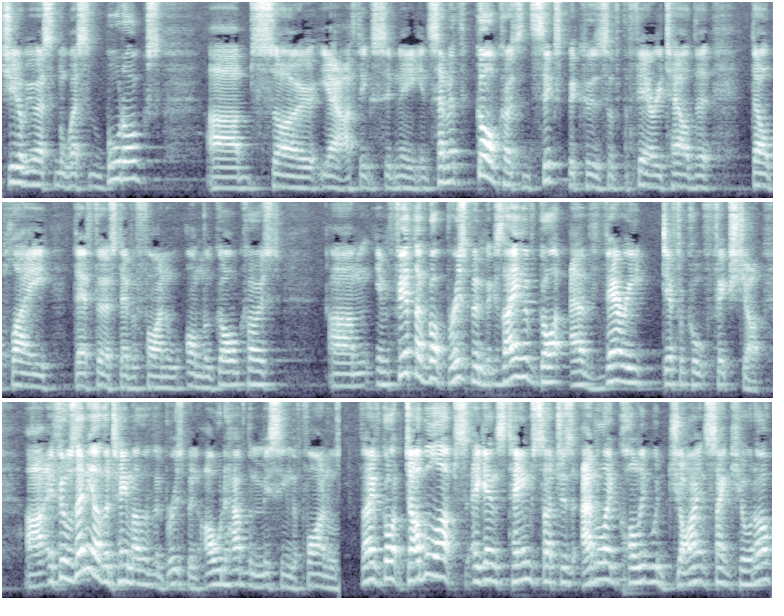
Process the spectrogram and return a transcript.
GWS, and the Western Bulldogs. Um, so, yeah, I think Sydney in seventh, Gold Coast in sixth because of the fairy tale that they'll play their first ever final on the Gold Coast. Um, in fifth, I've got Brisbane because they have got a very difficult fixture. Uh, if it was any other team other than Brisbane, I would have them missing the finals. They've got double ups against teams such as Adelaide, Collingwood, Giants, St Kilda,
